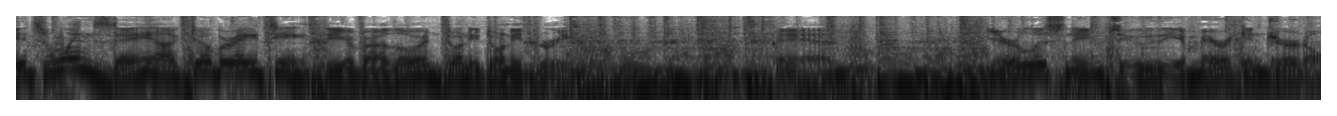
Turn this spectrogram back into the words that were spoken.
It's Wednesday, October 18th, the year of our Lord 2023. And you're listening to the American Journal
